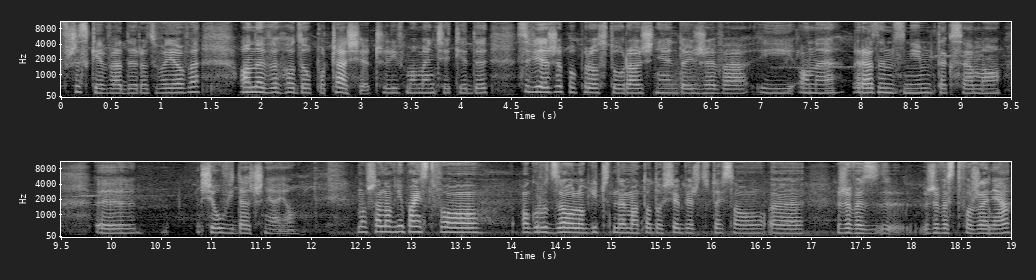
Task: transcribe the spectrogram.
wszystkie wady rozwojowe, one wychodzą po czasie, czyli w momencie, kiedy zwierzę po prostu rośnie, dojrzewa i one razem z nim tak samo y, się uwidaczniają. No, szanowni Państwo, ogród zoologiczny ma to do siebie, że tutaj są e, żywe, żywe stworzenia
